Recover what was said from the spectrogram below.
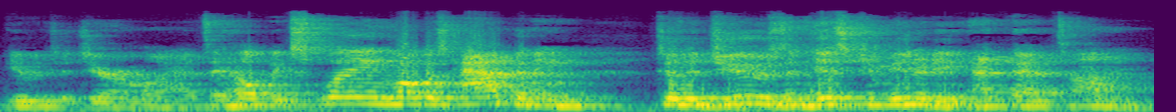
given to Jeremiah to help explain what was happening to the Jews in his community at that time.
